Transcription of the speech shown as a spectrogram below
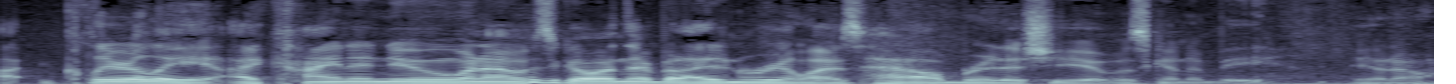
I, clearly, I kind of knew when I was going there, but I didn't realize how Britishy it was going to be. You know,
